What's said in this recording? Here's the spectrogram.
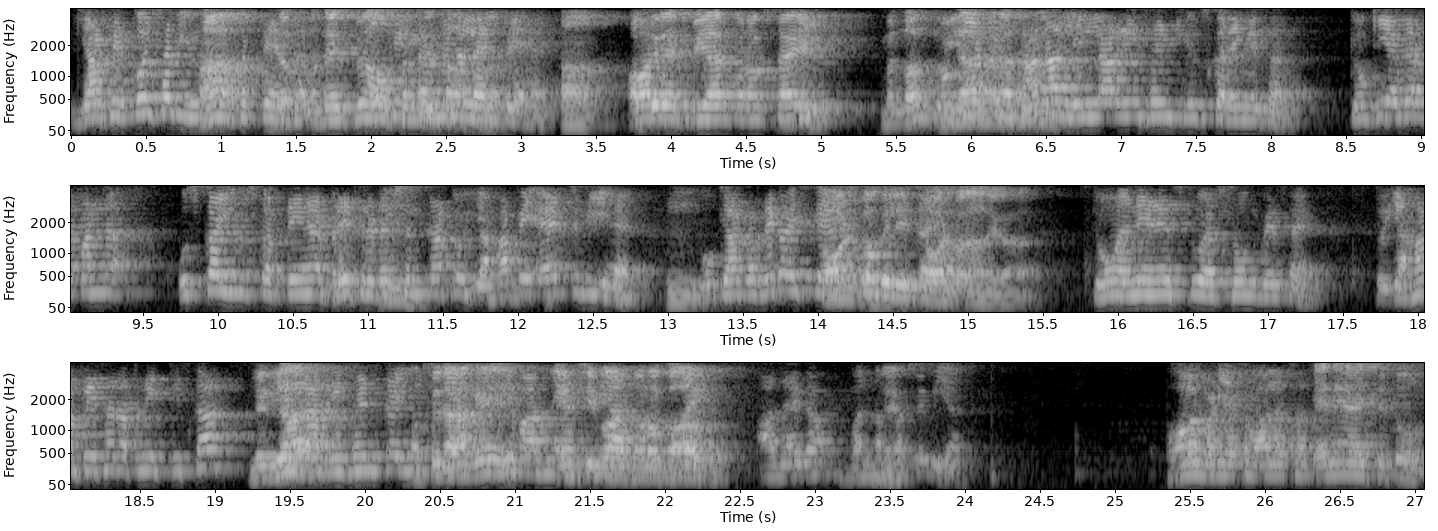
या फिर कोई सा भी यूज़ हाँ, कर सकते हैं सर मतलब इसमें ऑप्शन टर्मिनल एंड पे है। हाँ और- फिर मतलब क्योंकि ज़्यादा यूज़ करेंगे सर। अगर अपन उसका यूज़ करते हैं ब्रेथ रिडक्शन का तो यहाँ पे एच भी है। हम्म। वो क्या कर देगा? इसके H को भी ले जाएगा। क्यों? NaNH2 स्ट्रॉन्ग बेस है। तो यहाँ पे सर अपने किसका? का यूज़ किया उसके बाद में आ जाएगा। One number. पे भी आ बहुत बढ़िया सवाल है सर। एनाइसिटोन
